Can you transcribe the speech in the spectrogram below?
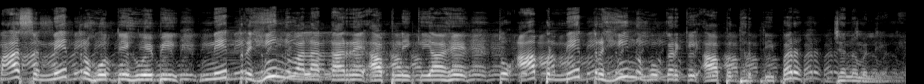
पास नेत्र होते हुए भी नेत्रहीन वाला कार्य आपने किया है तो आप नेत्रहीन होकर के आप धरती पर जन्म लेंगे।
